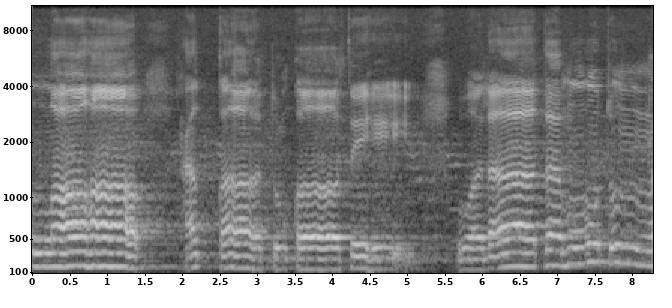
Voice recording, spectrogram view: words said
الله حق تقاته ولا تموتن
